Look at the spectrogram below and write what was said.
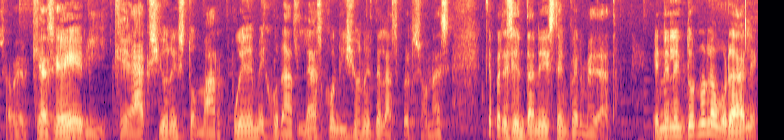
Saber qué hacer y qué acciones tomar puede mejorar las condiciones de las personas que presentan esta enfermedad. En el entorno laboral,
